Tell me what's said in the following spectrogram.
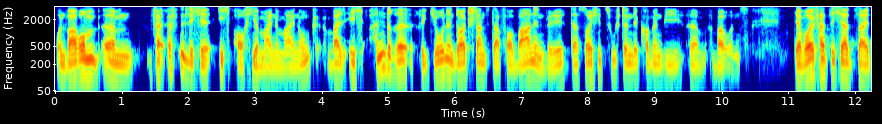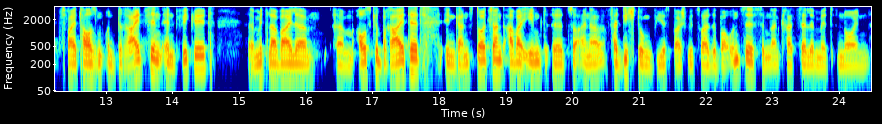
Und warum ähm, veröffentliche ich auch hier meine Meinung? Weil ich andere Regionen Deutschlands davor warnen will, dass solche Zustände kommen wie ähm, bei uns. Der Wolf hat sich ja seit 2013 entwickelt. Äh, mittlerweile ähm, ausgebreitet in ganz Deutschland, aber eben äh, zu einer Verdichtung, wie es beispielsweise bei uns ist, im Landkreis Celle mit neun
